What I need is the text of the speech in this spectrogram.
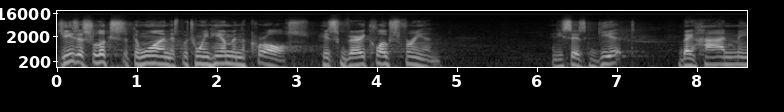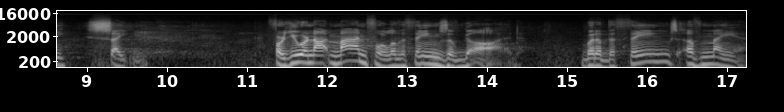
Jesus looks at the one that's between him and the cross, his very close friend, and he says, Get behind me, Satan. For you are not mindful of the things of God, but of the things of man.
